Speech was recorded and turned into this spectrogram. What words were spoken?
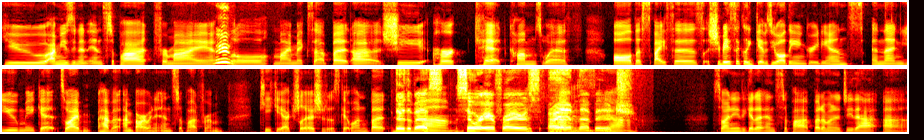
you. I'm using an Instapot for my Woo. little my mix up, but uh, she her kit comes with all the spices. She basically gives you all the ingredients, and then you make it. So I have a. I'm borrowing an Instapot from Kiki. Actually, I should just get one, but They're the best. Um, so are air fryers. I am that bitch. yeah. So I need to get an Instapot, but I'm gonna do that. Uh,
